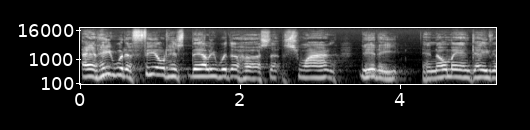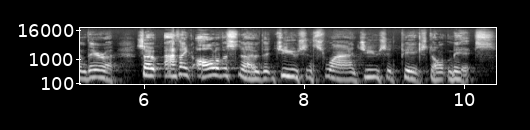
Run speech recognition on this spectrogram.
And he would have filled his belly with the husk that the swine did eat, and no man gave him thereof. So I think all of us know that Jews and swine, Jews and pigs don't mix.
